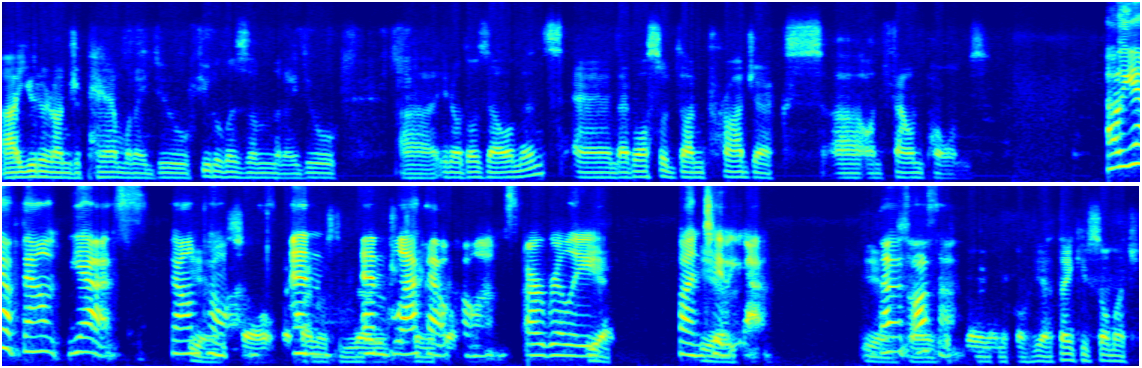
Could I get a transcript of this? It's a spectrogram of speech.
uh, unit on Japan when I do feudalism and I do uh, you know those elements. And I've also done projects uh, on found poems. Oh yeah, found, yes, found Yeah, poems so and, those to be very and blackout poems are really Yeah. Fun Yeah. too. Yeah. Yeah, That's so awesome. Really wonderful. Yeah, thank you so much.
